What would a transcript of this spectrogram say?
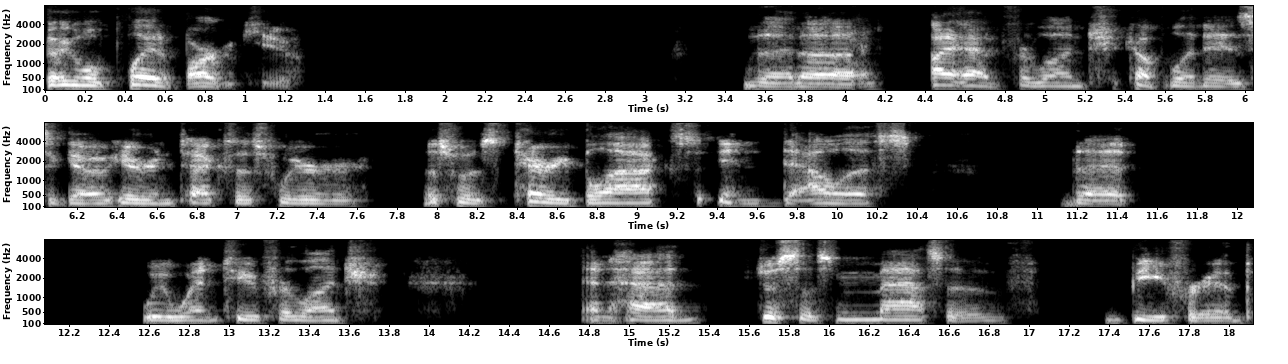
big old plate of barbecue that uh, I had for lunch a couple of days ago here in Texas. We were this was Terry Black's in Dallas that we went to for lunch and had just this massive beef rib.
